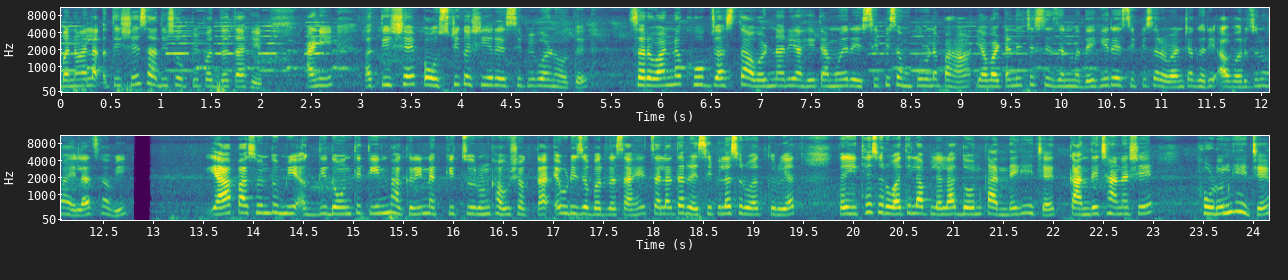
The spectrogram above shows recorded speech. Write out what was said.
बनवायला अतिशय साधी सोपी पद्धत आहे. आणि अतिशय पौष्टिक अशी ही रेसिपी बनवते सर्वांना खूप जास्त आवडणारी आहे त्यामुळे रेसिपी संपूर्ण पहा. या वाटाण्याच्या सीझनमध्ये ही रेसिपी सर्वांच्या घरी आवर्जून व्हायलाच हवी. यापासून तुम्ही अगदी दोन ते तीन भाकरी नक्कीच चुरून खाऊ शकता एवढी जबरदस्त आहे. चला तर रेसिपीला सुरुवात करूयात. तर इथे सुरुवातीला आपल्याला दोन कांदे घ्यायचे आहेत. कांदे छान असे फोडून घ्यायचे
